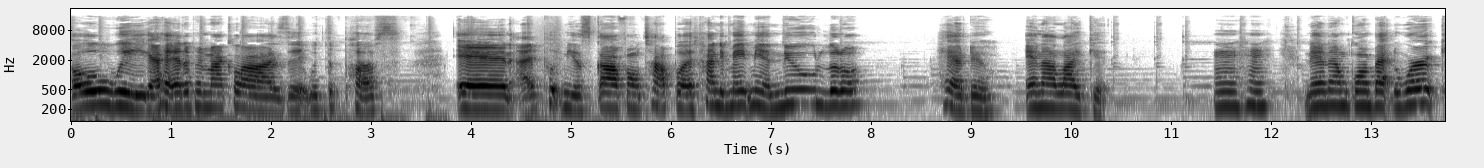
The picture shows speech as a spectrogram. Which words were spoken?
old wig I had up in my closet with the puffs and I put me a scarf on top of it. Honey made me a new little hairdo and I like it. Mm-hmm. Now that I'm going back to work,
